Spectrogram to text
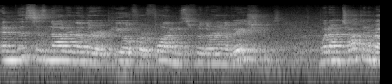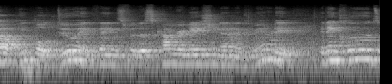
And this is not another appeal for funds for the renovations. When I'm talking about people doing things for this congregation and the community, it includes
